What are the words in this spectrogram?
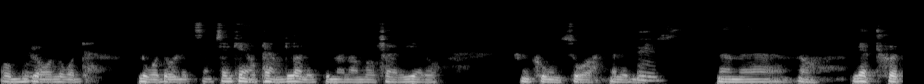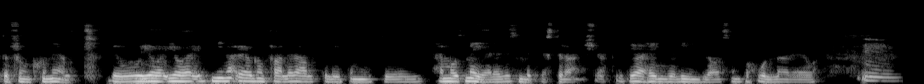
och bra låd, lådor. Liksom. Sen kan jag pendla lite mellan vad färger och funktion så. Eller, Mm. Men eh, ja, lättskött och funktionellt. Och jag, jag, mina ögon faller alltid lite mot, eh, hemma hos mig är det som ett restaurangkök. Jag hänger vinglasen på hållare och Mm.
